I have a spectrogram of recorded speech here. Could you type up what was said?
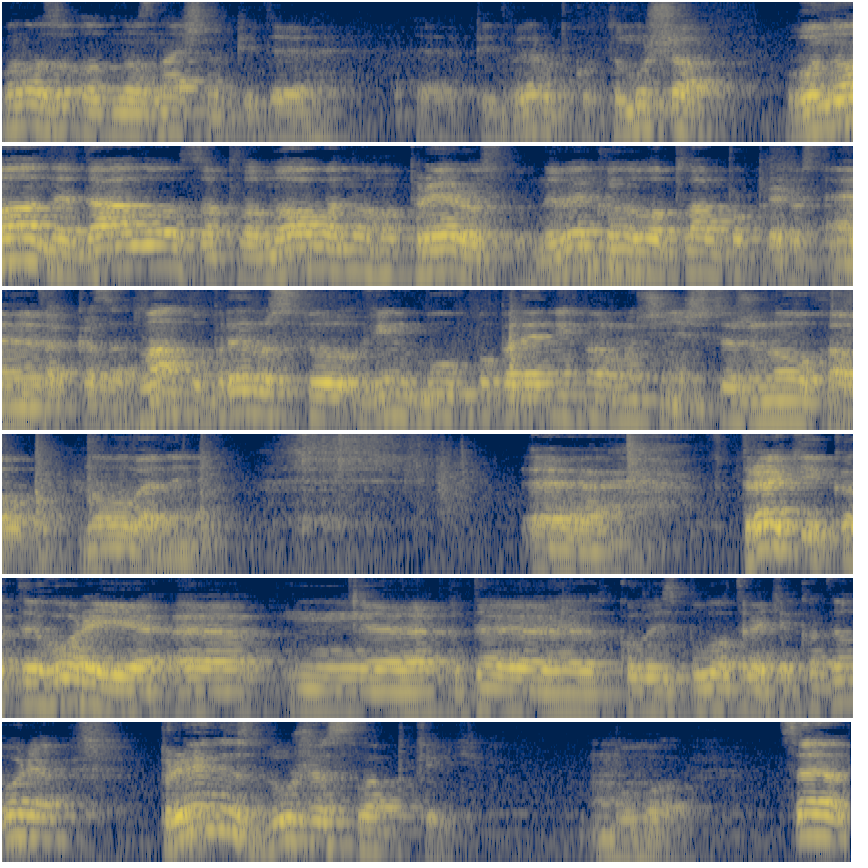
воно однозначно під, е, е, під вирубку, тому що воно не дало запланованого приросту, не виконало план по приросту, Е, так казати. План по приросту він був в попередніх нормах чи ні? Чи це вже ноу-хау, нововведення? Е, В третій категорії, е, е, де колись була третя категорія, приріст дуже слабкий було. Це,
